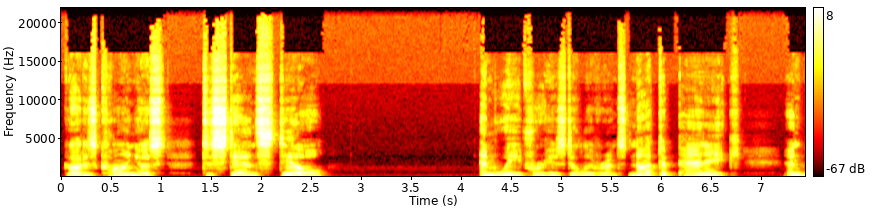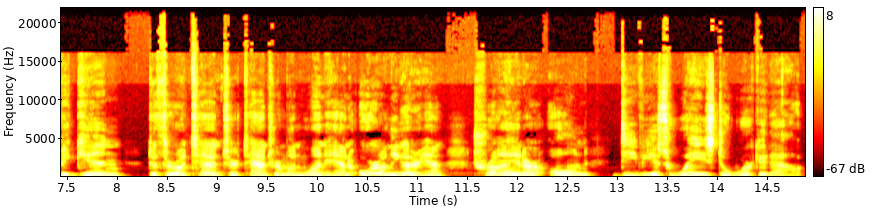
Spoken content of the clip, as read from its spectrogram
God is calling us to stand still and wait for his deliverance, not to panic and begin to throw a tantrum on one hand, or on the other hand, try in our own devious ways to work it out.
